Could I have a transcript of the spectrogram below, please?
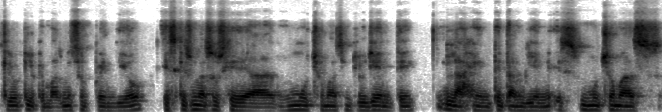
Creo que lo que más me sorprendió es que es una sociedad mucho más incluyente. La gente también es mucho más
